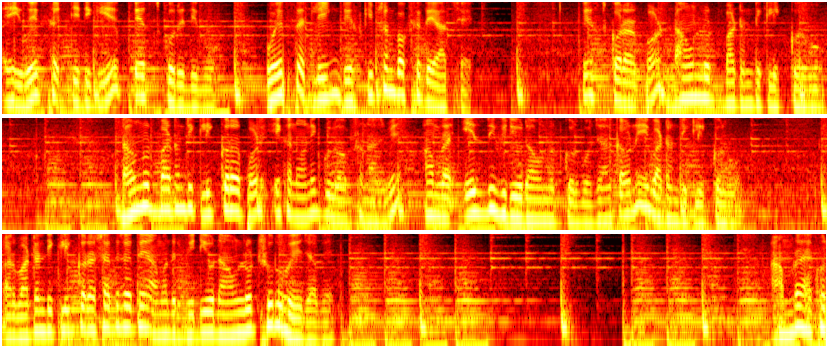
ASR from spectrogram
এই ওয়েবসাইটটিতে গিয়ে পেস্ট করে দিব। ওয়েবসাইট লিঙ্ক ডেসক্রিপশন বক্সে দেওয়া আছে। পেস্ট করার পর ডাউনলোড বাটনটি ক্লিক করব। ডাউনলোড বাটনটি ক্লিক করার পর এখানে অনেকগুলো অপশন আসবে। আমরা এইচডি ভিডিও ডাউনলোড করব, যার কারণে এই বাটনটি ক্লিক করব। আর বাটনটি ক্লিক করার সাথে সাথে আমাদের ভিডিও ডাউনলোড শুরু হয়ে যাবে। আমরা এখন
